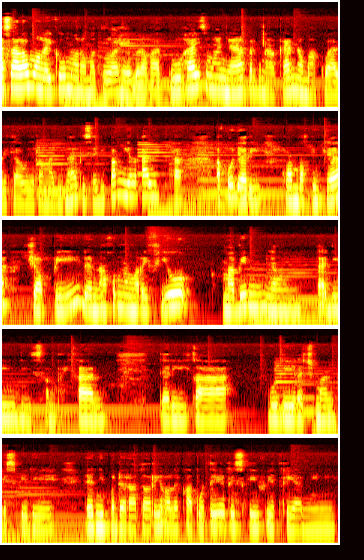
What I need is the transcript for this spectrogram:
Assalamualaikum warahmatullahi wabarakatuh. Hai semuanya, perkenalkan nama aku Alika Wiramadina Bisa dipanggil Alika. Aku dari kelompok 3 Shopee Dan aku mau nge-review Mabim yang tadi disampaikan Dari Kak Budi Rachman SPD Dan dipoderatori oleh Kak Putri Rizky Fitriani.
